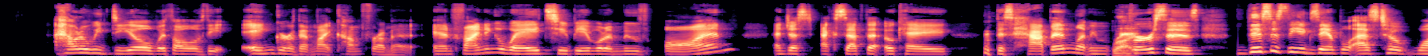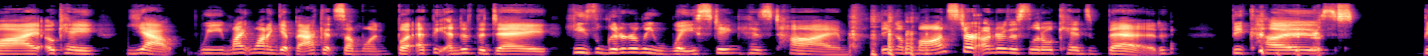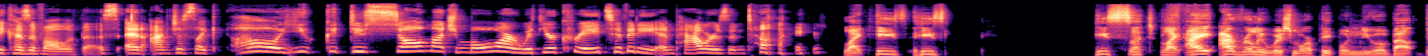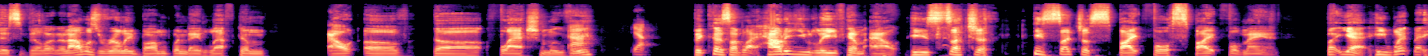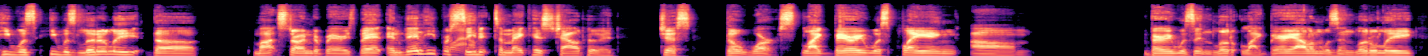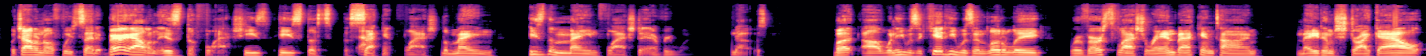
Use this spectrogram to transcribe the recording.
how do we deal with all of the anger that might come from it and finding a way to be able to move on and just accept that okay this happened let me right. versus this is the example as to why okay yeah we might want to get back at someone, but at the end of the day, he's literally wasting his time being a monster under this little kid's bed because yes. because of all of this. And I'm just like, oh, you could do so much more with your creativity and powers and time. Like he's he's he's such like I I really wish more people knew about this villain and I was really bummed when they left him out of the Flash movie. Ah, yeah. Because I'm like how do you leave him out? He's such a he's such a spiteful spiteful man. But yeah, he went back. He was he was literally the monster under Barry's bed, and then he proceeded wow. to make his childhood just the worst. Like Barry was playing. um Barry was in little like Barry Allen was in Little League, which I don't know if we've said it. Barry Allen is the Flash. He's he's the the yeah. second Flash, the main. He's the main Flash that everyone knows. But uh, when he was a kid, he was in Little League. Reverse Flash ran back in time, made him strike out,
